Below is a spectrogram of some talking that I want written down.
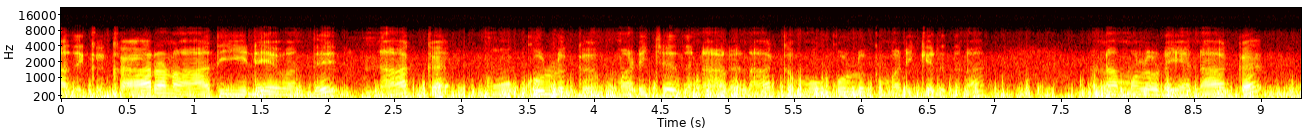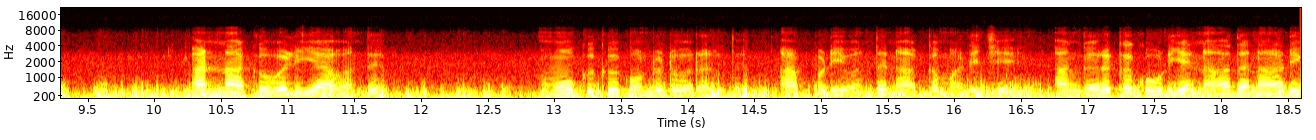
அதுக்கு காரணம் ஆதியிலே வந்து நாக்கை மூக்குள்ளுக்கு மடித்ததுனால நாக்கை மூக்குள்ளுக்கு மடிக்கிறதுனா நம்மளுடைய நாக்கை அண்ணாக்கு வழியாக வந்து மூக்குக்கு கொண்டுட்டு வர்றது. அப்படி வந்து நாக்கை மடித்து அங்கே இருக்கக்கூடிய நாத நாடி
